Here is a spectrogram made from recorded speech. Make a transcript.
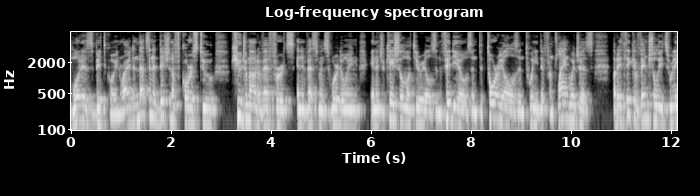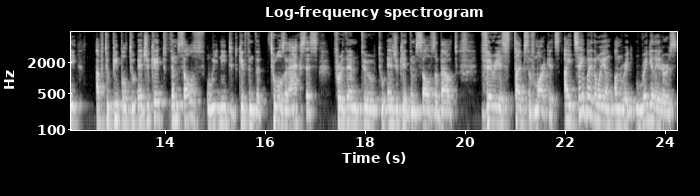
what is Bitcoin, right? And that's in addition, of course, to huge amount of efforts and investments we're doing in educational materials and videos and tutorials in 20 different languages. But I think eventually it's really up to people to educate themselves. We need to give them the tools and access for them to, to educate themselves about various types of markets. I'd say, by the way, on, on reg- regulators,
